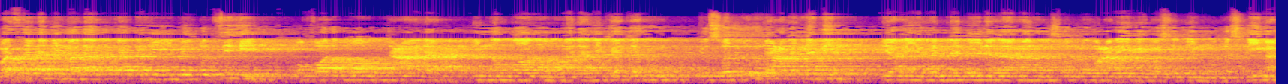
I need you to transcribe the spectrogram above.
وثنى بملائكته بقدسه وقال الله تعالى إن الله وملائكته يصلون على النبي. يا أيها الذين آمنوا صلوا عليه وسلموا تسليما.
